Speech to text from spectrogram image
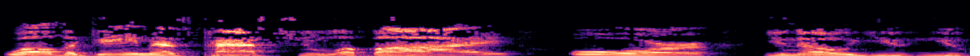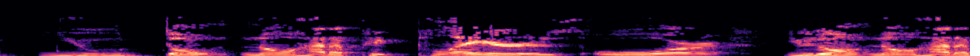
well, the game has passed Shula by, or you know, you you you don't know how to pick players, or you don't know how to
